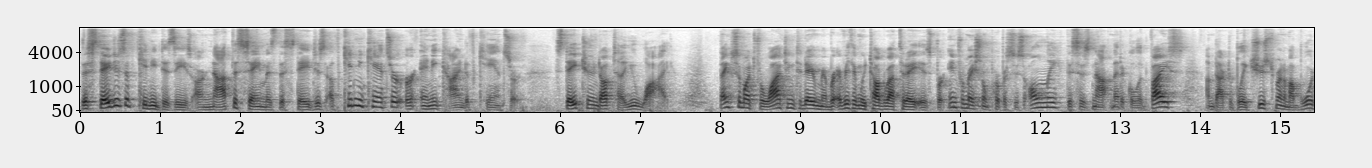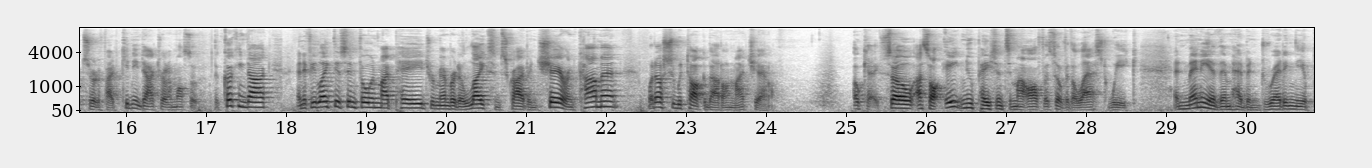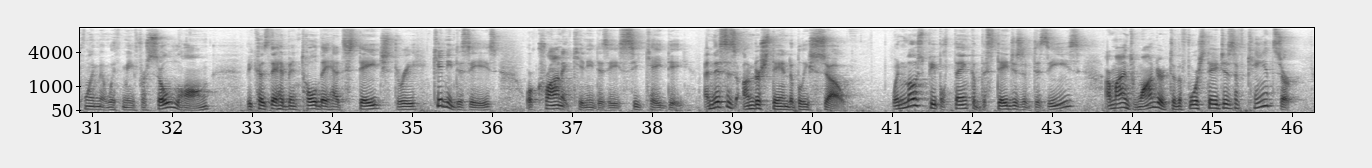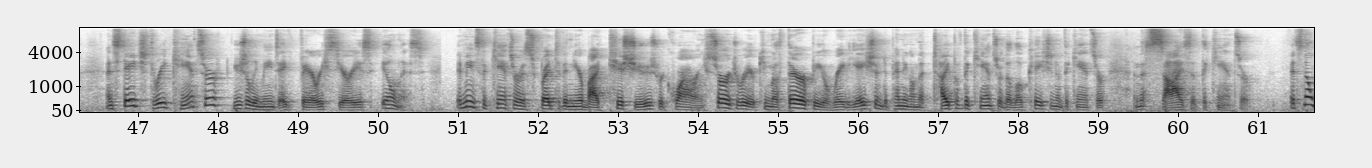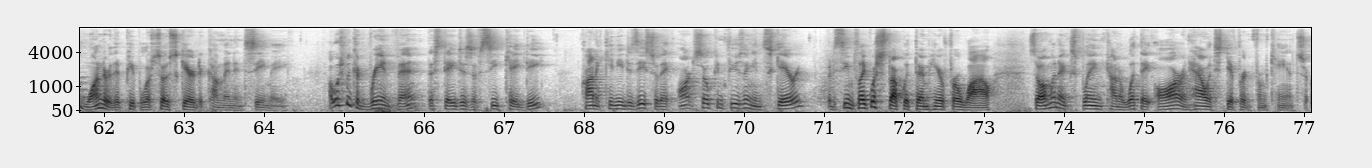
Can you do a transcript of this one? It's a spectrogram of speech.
The stages of kidney disease are not the same as the stages of kidney cancer or any kind of cancer. Stay tuned, I'll tell you why. Thanks so much for watching today. Remember, everything we talk about today is for informational purposes only. This is not medical advice. I'm Dr. Blake Shusterman. I'm a board certified kidney doctor and I'm also the cooking doc. And if you like this info in my page, remember to like, subscribe, and share and comment. What else should we talk about on my channel? Okay, so I saw eight new patients in my office over the last week, and many of them had been dreading the appointment with me for so long because they had been told they had stage three kidney disease or chronic kidney disease, CKD. And this is understandably so. When most people think of the stages of disease, our minds wander to the four stages of cancer. And stage three cancer usually means a very serious illness. It means the cancer has spread to the nearby tissues requiring surgery or chemotherapy or radiation depending on the type of the cancer, the location of the cancer, and the size of the cancer. It's no wonder that people are so scared to come in and see me. I wish we could reinvent the stages of CKD, chronic kidney disease, so they aren't so confusing and scary, but it seems like we're stuck with them here for a while. So I'm going to explain kind of what they are and how it's different from cancer.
